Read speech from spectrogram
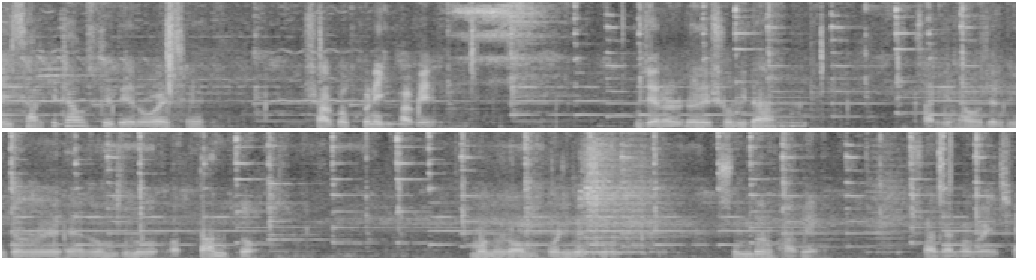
এই সার্কিট হাউসটিতে রয়েছে সার্বক্ষণিকভাবে জেনারেটরের সুবিধা। সার্কিট হাউসের ভিতরে রুমগুলো অত্যন্ত মনোরম পরিবেশে সুন্দরভাবে সাজানো রয়েছে।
